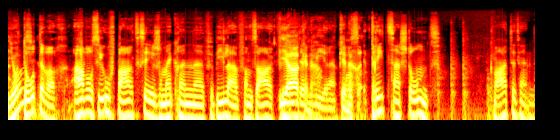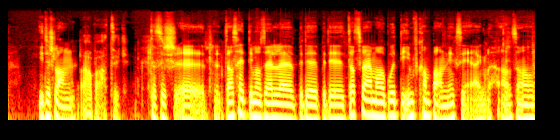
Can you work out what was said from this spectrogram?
Ja, Totenwach. Ah, wo sie aufgebahrt war und wir können äh, vorbeilaufen am Sarg. Ja, die genau, genau. Sie 13 Stunden gewartet haben. In der Schlange. abartig. Das ist, äh, das hätte man sollen, bei der, bei der, das wäre mal eine gute Impfkampagne gewesen eigentlich. Also,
